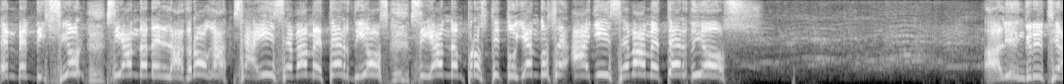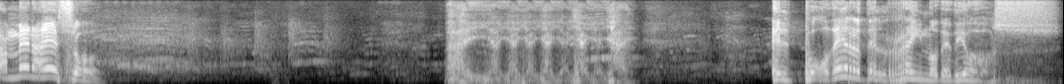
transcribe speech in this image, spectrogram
en bendición. Si andan en la droga, ahí se va a meter Dios. Si andan prostituyéndose, allí se va a meter Dios. Alguien grite amén a eso. Ay, ay, ay, ay, ay, ay, ay, ay. El poder del reino de Dios.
